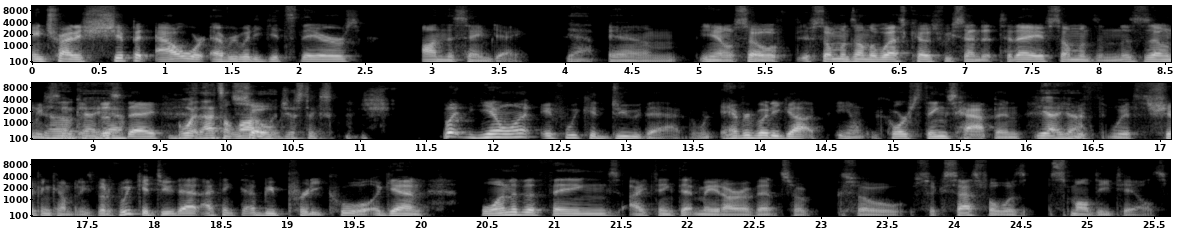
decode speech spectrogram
and try to ship it out where everybody gets theirs on the same day. Yeah. Um, you know, so if, if someone's on the West Coast, we send it today. If someone's in this zone, we send okay, it this yeah. day. Boy, that's a lot so, of logistics. But you know what? If we could do that, when everybody got, you know, of course things happen yeah, yeah. with with shipping companies. But if we could do that, I think that'd be pretty cool. Again, one of the things I think that made our event so so successful was small details.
